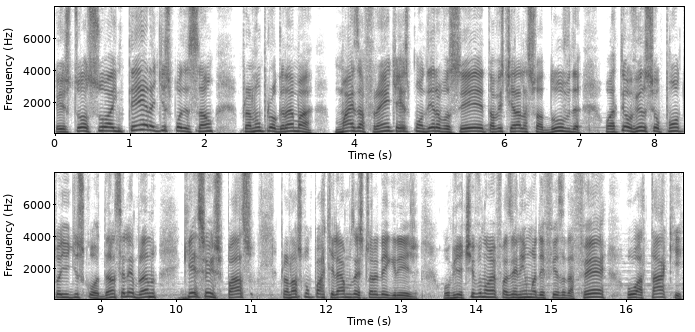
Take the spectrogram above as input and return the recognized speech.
Eu estou à sua inteira disposição para num programa mais à frente responder a você, talvez tirar a sua dúvida ou até ouvir o seu ponto de discordância, lembrando que esse é um espaço para nós compartilharmos a história da igreja. O objetivo não é fazer nenhuma defesa da fé ou ataque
